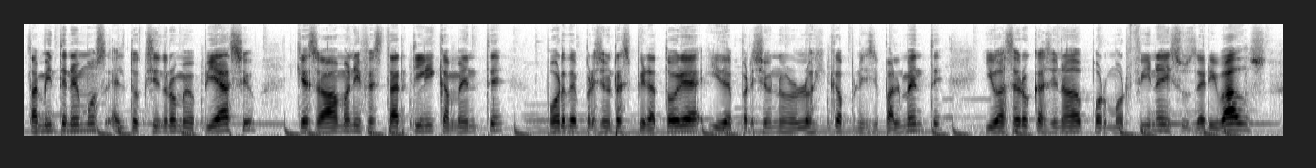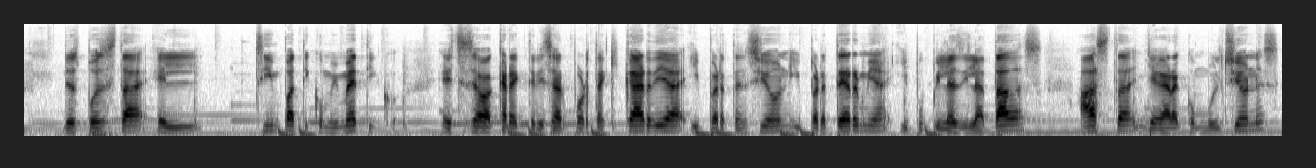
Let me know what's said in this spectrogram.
También tenemos el toxíndrome opiáceo, que se va a manifestar clínicamente por depresión respiratoria y depresión neurológica principalmente, y va a ser ocasionado por morfina y sus derivados. Después está el simpático mimético. Este se va a caracterizar por taquicardia, hipertensión, hipertermia y pupilas dilatadas hasta llegar a convulsiones.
